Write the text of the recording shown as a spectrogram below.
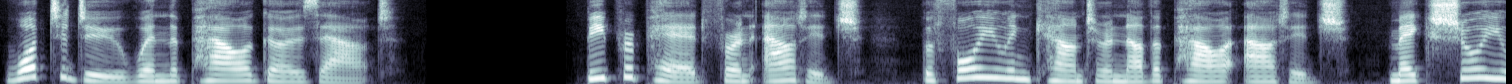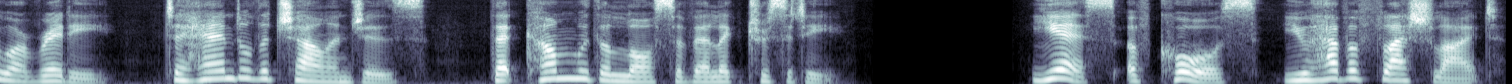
What to do when the power goes out. Be prepared for an outage. Before you encounter another power outage, make sure you are ready to handle the challenges that come with the loss of electricity. Yes, of course, you have a flashlight.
